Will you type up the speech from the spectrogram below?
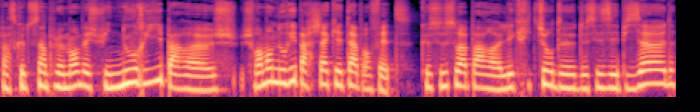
Parce que tout simplement, ben, je suis nourrie par, euh, je suis vraiment nourrie par chaque étape en fait, que ce soit par euh, l'écriture de, de ces épisodes.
